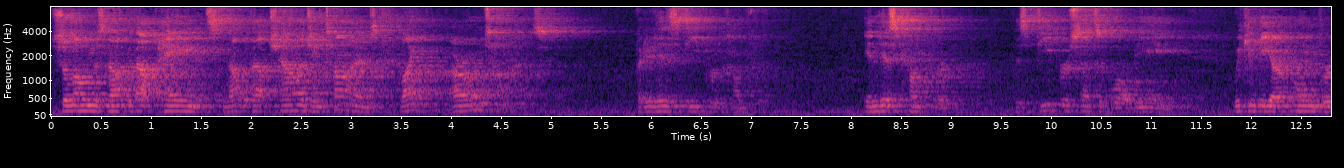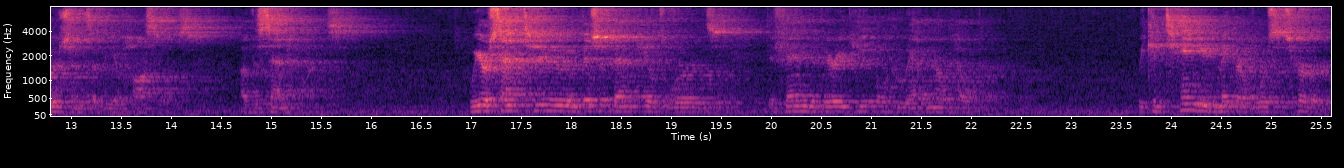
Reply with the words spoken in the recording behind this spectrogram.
Shalom is not without pain, it's not without challenging times like our own times, but it is deeper comfort. In this comfort, this deeper sense of well being, we can be our own versions of the apostles, of the sent ones. We are sent to, in Bishop Benfield's words, defend the very people who have no help. We continue to make our voices heard.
